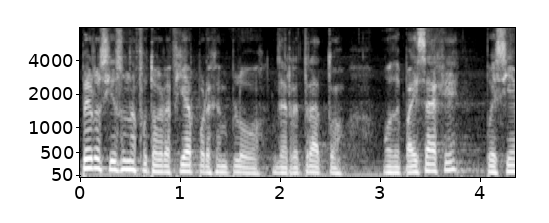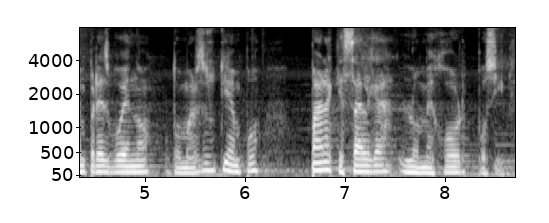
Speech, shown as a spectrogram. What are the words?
Pero si es una fotografía, por ejemplo, de retrato o de paisaje, pues siempre es bueno tomarse su tiempo para que salga lo mejor posible.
